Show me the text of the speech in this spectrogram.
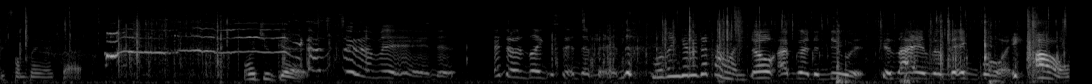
or something like that. What'd you get? I got Cinnamon. I don't like cinnamon. Well, then get a different one. No, I'm gonna do it because I am a big boy. Oh,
